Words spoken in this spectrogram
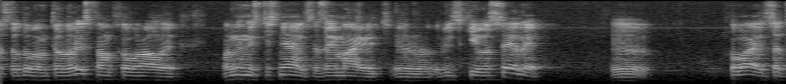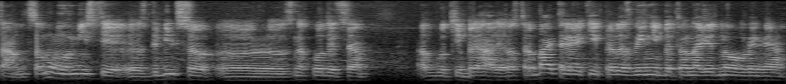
е, садовим товариствам ховали. Вони не стісняються, займають е, людські оселі. е, ховаються там. В самому місті здебільшого знаходиться або ті бригади гастарбайтерів, які привезли нібито на відновлення.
